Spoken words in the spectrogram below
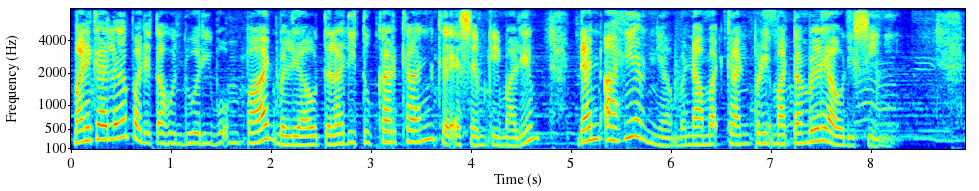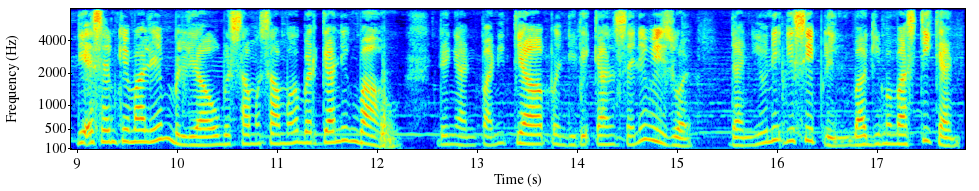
Manakala pada tahun 2004 beliau telah ditukarkan ke SMK Malim dan akhirnya menamatkan perkhidmatan beliau di sini. Di SMK Malim, beliau bersama-sama berganding bahu dengan panitia pendidikan seni visual dan unit disiplin bagi memastikan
